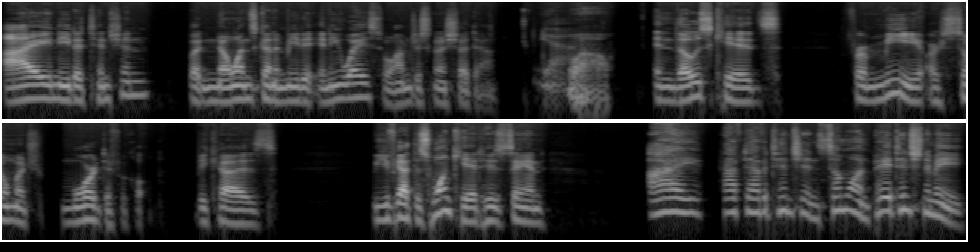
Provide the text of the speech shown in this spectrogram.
I need attention, but no one's going to meet it anyway. So I'm just going to shut down. Yeah. Wow. And those kids, for me, are so much more difficult because you've got this one kid who's saying, I have to have attention. Someone pay attention to me.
